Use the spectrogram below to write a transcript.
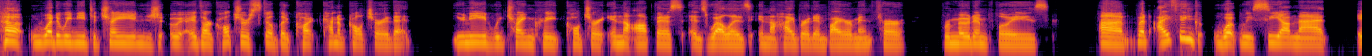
what do we need to change? Uh, Is our culture still the ki- kind of culture that you need? We try and create culture in the office as well as in the hybrid environment for remote employees. Uh, but I think what we see on that, i-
